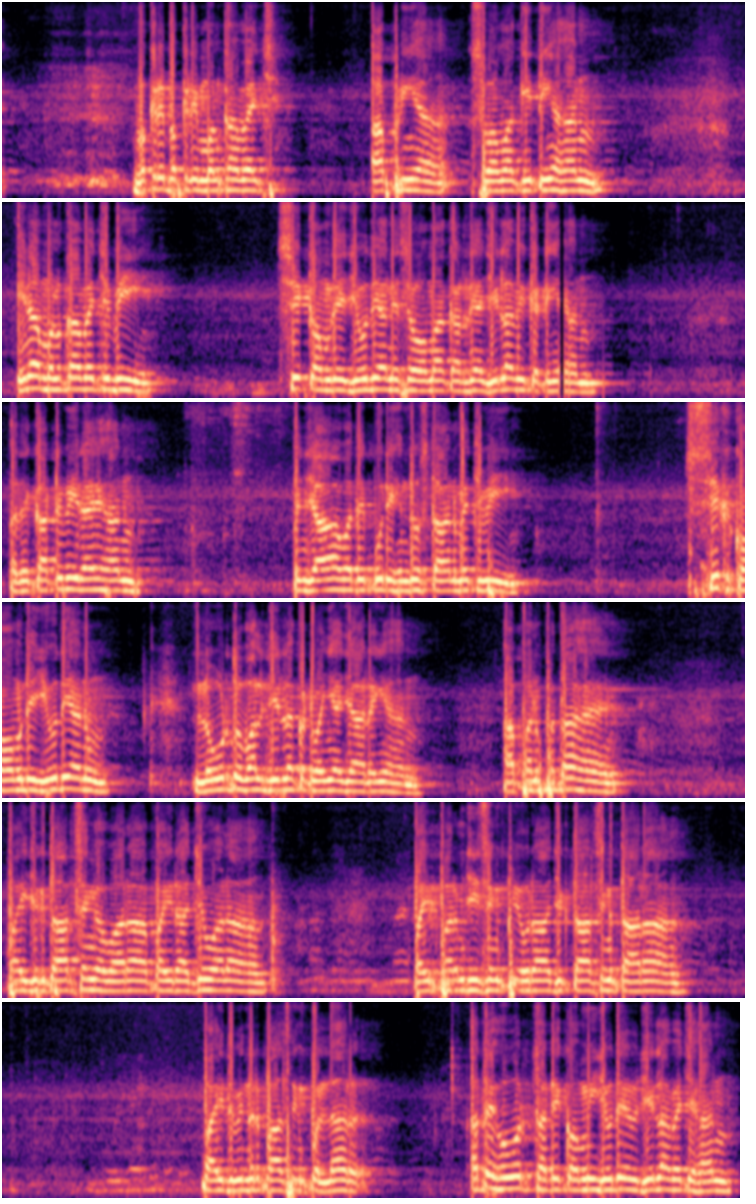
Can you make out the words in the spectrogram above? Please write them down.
ਵੱਖਰੇ ਵੱਖਰੇ ਮੁਲਕਾਂ ਵਿੱਚ ਆਪਣੀਆਂ ਸੇਵਾਵਾਂ ਕੀਤੀਆਂ ਹਨ। ਇਹਨਾਂ ਮੁਲਕਾਂ ਵਿੱਚ ਵੀ ਸਿੱਖ ਕੌਮ ਦੇ ਯੋਧਿਆਂ ਨੇ ਸੇਵਾਵਾਂ ਕਰਦਿਆਂ ਜੇਲ੍ਹਾਂ ਵੀ ਕੱਟੀਆਂ ਹਨ ਅਤੇ ਕੱਟ ਵੀ ਰਹੇ ਹਨ। ਪੰਜਾਬ ਅਤੇ ਪੂਰੇ ਹਿੰਦੁਸਤਾਨ ਵਿੱਚ ਵੀ ਸਿੱਖ ਕੌਮ ਦੇ ਯੋਧਿਆਂ ਨੂੰ ਲੋੜ ਤੋਂ ਵੱਧ ਜੇਲ੍ਹਾਂ ਕਟਵਾਈਆਂ ਜਾ ਰਹੀਆਂ ਹਨ। ਆਪਾਂ ਨੂੰ ਪਤਾ ਹੈ, ਭਾਈ ਜਗਤਾਰ ਸਿੰਘ ਹਵਾਰਾ ਭਾਈ ਰਾਜੋਵਾਲਾ ਭਾਈ ਪਰਮਜੀਤ ਸਿੰਘ ਪਿਓਰਾ, ਜਗਤਾਰ ਸਿੰਘ ਤਾਰਾ ਭਾਈ ਦਵਿੰਦਰਪਾਲ ਸਿੰਘ ਭੁੱਲਰ ਅਤੇ ਹੋਰ ਸਾਡੇ ਕੌਮੀ ਯੋਧੇ ਜੇਲ੍ਹਾਂ ਵਿੱਚ ਹਨ,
